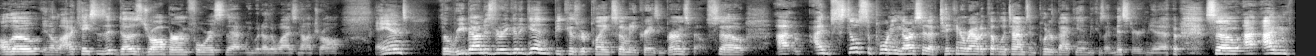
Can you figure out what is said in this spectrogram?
Although in a lot of cases it does draw burn for us that we would otherwise not draw, and the rebound is very good again because we're playing so many crazy burn spells. So I, am still supporting Narset. I've taken her out a couple of times and put her back in because I missed her, you know. So I, I'm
